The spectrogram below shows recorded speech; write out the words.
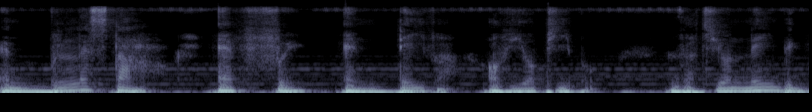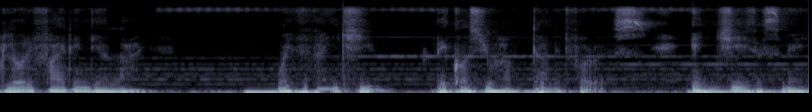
and bless are every endeavor of your people, that your name be glorified in their life we thank you because you have done it for us. In Jesus' name,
